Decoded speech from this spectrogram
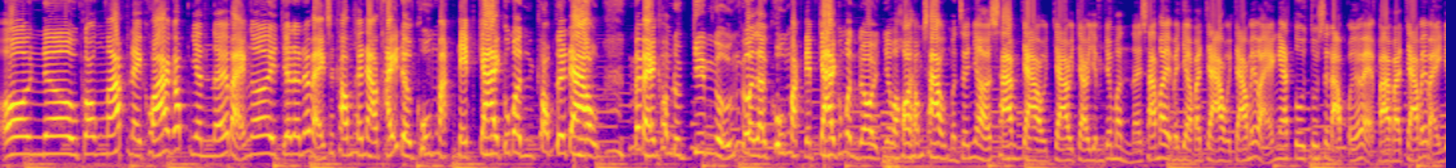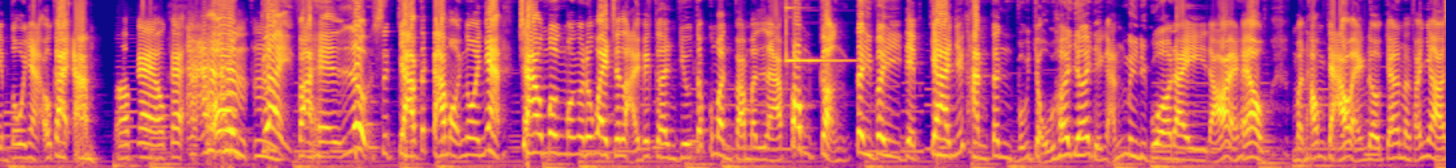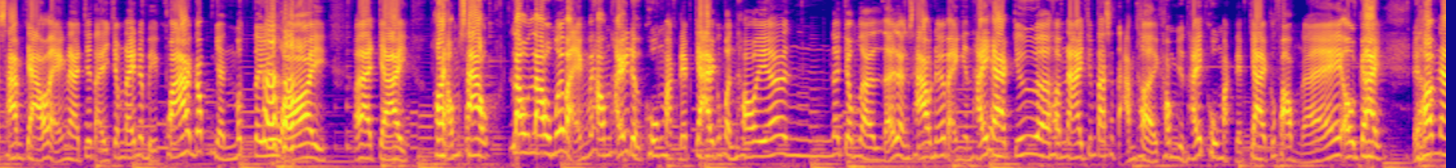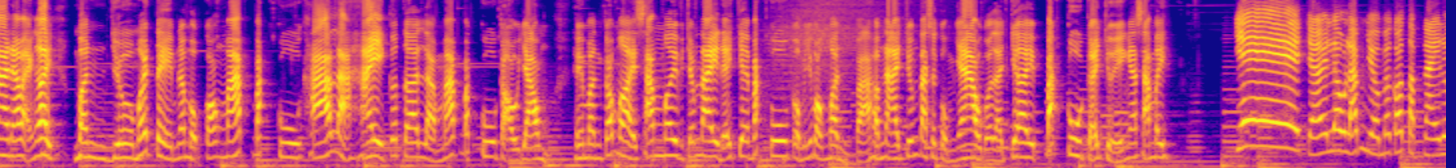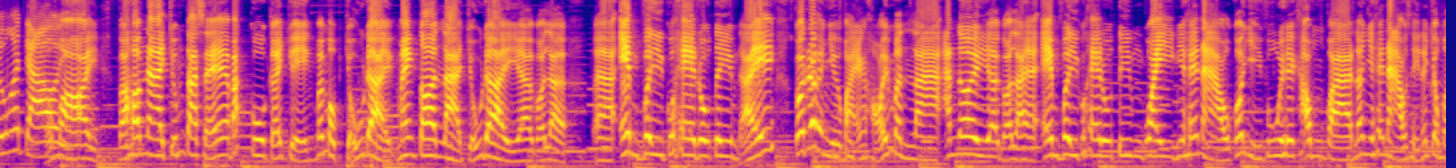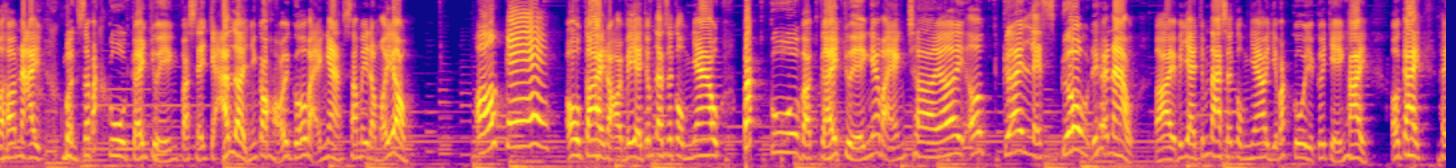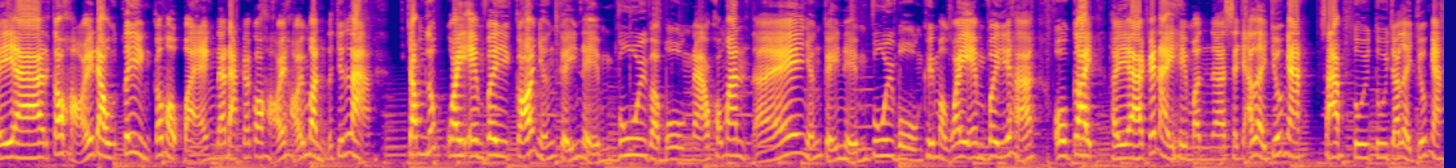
Oh no, con map này khóa góc nhìn này các bạn ơi. Cho nên các bạn sẽ không thể nào thấy được khuôn mặt đẹp trai của mình Không thể nào. Mấy bạn không được chiêm ngưỡng gọi là khuôn mặt đẹp trai của mình rồi. Nhưng mà thôi không sao, mình sẽ nhờ Sam chào chào chào dùm cho mình. Này Sam ơi, bây giờ bà chào chào mấy bạn nha. Tôi tôi sẽ đọc rồi các bạn, bà bà chào mấy bạn giùm tôi nha. Ok, um. ok ok. Ok và hello. Xin chào tất cả mọi người nha. Chào mừng mọi người đã quay trở lại với kênh youtube của mình. Và mình là Phong Cận TV đẹp trai nhất hành tinh vũ trụ thế giới điện ảnh mini world đây. Đó bạn thấy không? Mình không chào các bạn được cho nên mình phải nhờ Sam chào các bạn nè. Chứ tại trong đấy nó bị khóa góc nhìn mất tiêu rồi. À, Trời. Thôi không sao. Lâu lâu mấy bạn mới không thấy được khuôn mặt đẹp trai của mình thôi á. Nói chung là để lần sau nếu bạn nhìn thấy ha Chứ ờ, hôm nay chúng ta sẽ tạm thời không nhìn thấy khuôn mặt đẹp trai của phòng Đấy ok. Thì hôm nay nè bạn ơi Mình vừa mới tìm ra một con map bắt cua khá là hay Có tên là map bắt cua cầu vòng. Thì mình có mời Sammy vào trong đây để chơi bắt cua cùng với bọn mình. Và hôm nay chúng ta sẽ cùng nhau gọi là chơi bắt cua kể chuyện nha Sammy. Yeah! Trời lâu lắm giờ mới có tập này luôn á trời. Đúng rồi. Và hôm nay chúng ta sẽ bắt cua kể chuyện với một chủ đề Mang tên là chủ đề à, gọi là à, MV của Hero Team. Đấy Có rất là nhiều bạn hỏi mình là Anh ơi à, gọi là MV của Hero Team quay như thế nào? Có gì vui hay không? Và nó như thế nào? Thì nói chung là hôm nay Mình sẽ bắt cua kể chuyện Và sẽ trả lời những câu hỏi của bạn nha. Sammy đồng ý không? Ok. Ok rồi bây giờ chúng ta sẽ cùng nhau bắt cua và kể chuyện nha bạn Trời ơi ok let's go đi thế nào Rồi bây giờ chúng ta sẽ cùng nhau vừa bắt cua vừa kể chuyện thôi Ok thì à, câu hỏi đầu tiên có một bạn đã đặt cái câu hỏi hỏi mình đó chính là trong lúc quay MV có những kỷ niệm vui và buồn nào không anh? Đấy, những kỷ niệm vui buồn khi mà quay MV á hả? Ok, thì à, cái này thì mình à, sẽ trả lời trước nha. Sam, tôi tôi trả lời trước nha.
